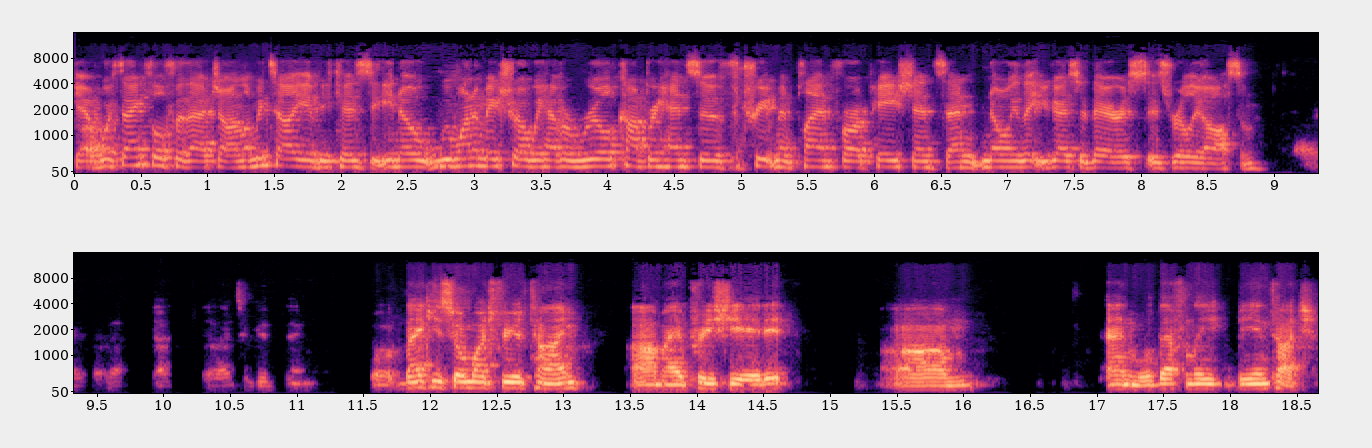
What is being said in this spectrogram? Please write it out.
Yeah, we're thankful for that, John. Let me tell you, because you know we want to make sure we have a real comprehensive treatment plan for our patients, and knowing that you guys are there is, is really awesome. that's a good thing. Well, thank you so much for your time. Um, I appreciate it, um, and we'll definitely be in touch.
